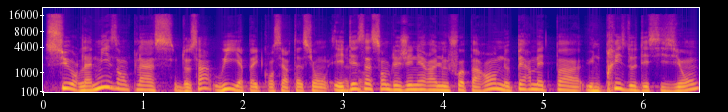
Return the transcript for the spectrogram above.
Sur la mise en place de ça, oui, il n'y a pas eu de concertation. Et des assemblées générales une fois par an ne permettent pas une prise de décision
